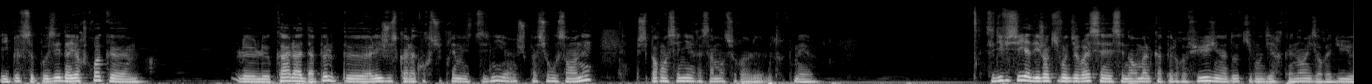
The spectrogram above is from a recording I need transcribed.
et ils peuvent se poser. D'ailleurs, je crois que le, cas là d'Apple peut aller jusqu'à la Cour suprême des États-Unis. Hein. Je suis pas sûr où ça en est. Je suis pas renseigné récemment sur le, truc, mais c'est difficile. Il y a des gens qui vont dire ouais, c'est normal qu'Apple refuse. Il y en a d'autres qui vont dire que non, ils auraient dû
